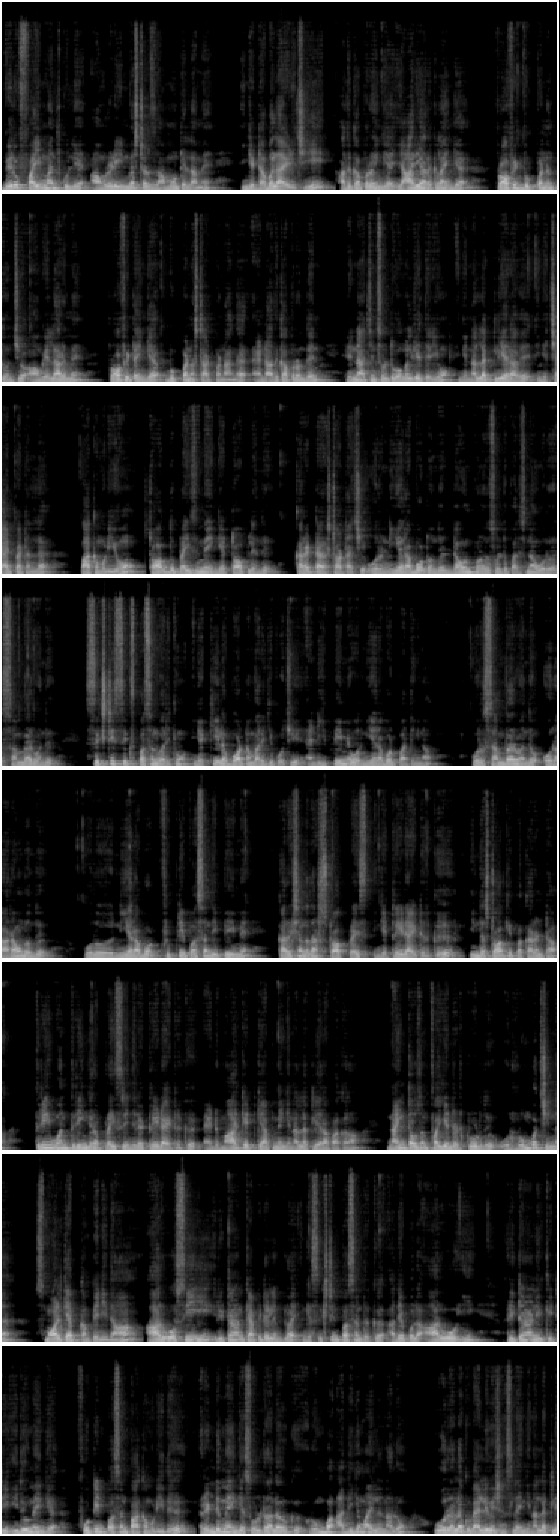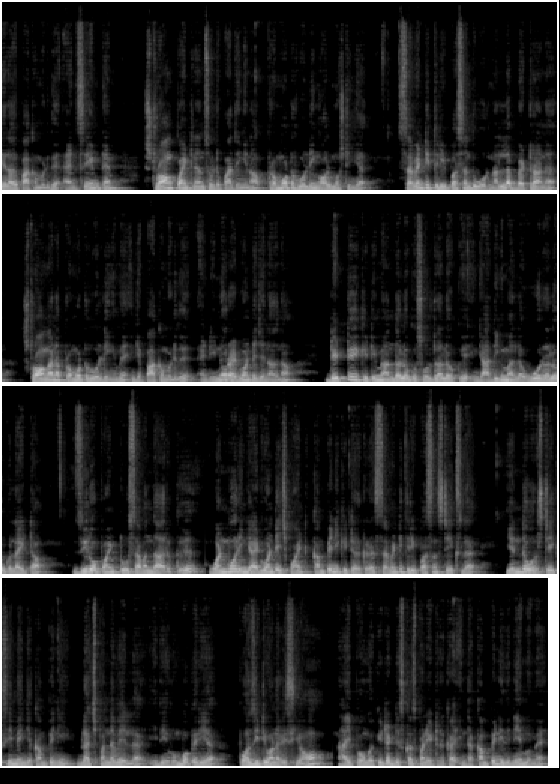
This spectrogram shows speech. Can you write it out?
வெறும் ஃபைவ் மந்த்க்குள்ளேயே அவங்களோட இன்வெஸ்டர்ஸ் அமௌண்ட் எல்லாமே இங்கே டபுள் ஆகிடுச்சு அதுக்கப்புறம் இங்கே யார் யாருக்கெல்லாம் இங்கே ப்ராஃபிட் புக் பண்ணுன்னு தோணுச்சோ அவங்க எல்லாருமே ப்ராஃபிட்டை இங்கே புக் பண்ண ஸ்டார்ட் பண்ணாங்க. அண்ட் அதுக்கப்புறம் தென் என்ன ஆச்சுன்னு சொல்லிட்டு உங்களுக்கே தெரியும். இங்கே நல்ல கிளியராகவே இங்கே சேட் பேட்டர்னில் பார்க்க முடியும். ஸ்டாக் ப்ரைஸுமே இங்கே டாப்லேருந்து கரெக்டாக ஸ்டார்ட் ஆச்சு. ஒரு நியர் அபவுட் வந்து டவுன் போனதை சொல்லிட்டு பார்த்துச்சுன்னா ஒரு சம்வேர் வந்து சிக்ஸ்டி சிக்ஸ் பர்சன்ட் வரைக்கும் இங்கே கீழே பாட்டம் வரைக்கும் போச்சு. அண்ட் இப்போயுமே ஒரு நியர் அபவுட் பார்த்தீங்கன்னா ஒரு சம்வேர் வந்து ஒரு அரவுண்ட் வந்து ஒரு நியர் அபவுட் ஃபிஃப்டி பர்சன்ட் இப்போயுமே கரெக்ஷனில் தான் ஸ்டாக் ப்ரைஸ் இங்கே ட்ரேட் ஆகிட்டு இருக்குது இந்த ஸ்டாக் இப்போ கரண்ட்டாக த்ரீ ஒன் த்ரீங்கிற ப்ரைஸ் ரேஞ்சில் ட்ரேட் ஆகிட்டு இருக்கு. அண்ட் மார்க்கெட் கேப்புமே இங்கே நல்லா கிளியராக பார்க்கலாம். நைன் தௌசண்ட் ஃபைவ் ஹண்ட்ரட் க்ரோடுது ஒரு ரொம்ப சின்ன ஸ்மால் கேப் கம்பெனி தான். ROCE return on capital employed இங்கே சிக்ஸ்டீன் பர்சன்ட் இருக்குது அதே போல் ஆர்ஓஇ ரிட்டர்ன் ஆன் ஈக்விட்டி இதுவுமே இங்கே ஃபோர்டீன் பர்சன்ட் பார்க்க முடியுது. ரெண்டுமே இங்கே சொல்கிற அளவுக்கு ரொம்ப அதிகமாக இல்லைனாலும் ஓரளவுக்கு வேல்யூவேஷன்ஸில் இங்கே நல்லா கிளியராகவே பார்க்க முடியுது. And same time strong point என்னன்னு சொல்லிட்டு பார்த்தீங்கன்னா ப்ரமோட்டர் ஹோல்டிங் ஆல்மோஸ்ட் இங்கே செவன்ட்டி த்ரீ பர்சன்ட் ஒரு நல்ல பெட்டரான ஸ்ட்ராங்கான ப்ரமோட்டர் ஹோல்டிங்குமே இங்கே பார்க்க முடியுது. அண்ட் இன்னொரு அட்வான்டேஜ் என்னதுன்னா டெட் டு ஈக்விட்டியுமே அந்தளவுக்கு சொல்கிற அளவுக்கு இங்கே அதிகமாக இல்லை ஓரளவுக்கு லைட்டாக ஜீரோ பாயிண்ட் டூ செவன் தான் இருக்குது ஒன் மோர் இங்கே அட்வான்டேஜ் பாயிண்ட் கம்பெனி கிட்ட இருக்கிற செவன்ட்டி த்ரீ பர்சன்ட் ஸ்டேக்ஸில் எந்த ஒரு ஸ்டேக்ஸையுமே இங்கே கம்பெனி பிளச் பண்ணவே இல்லை. இது ரொம்ப பெரிய பாசிட்டிவான விஷயம். நான் இப்போ உங்ககிட்ட டிஸ்கஸ் பண்ணிகிட்டு இருக்கேன் இந்த கம்பெனி இது நேமுமே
